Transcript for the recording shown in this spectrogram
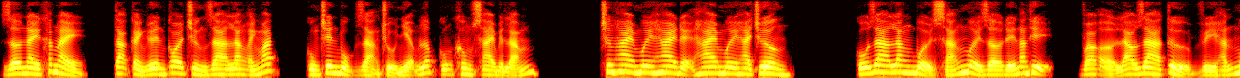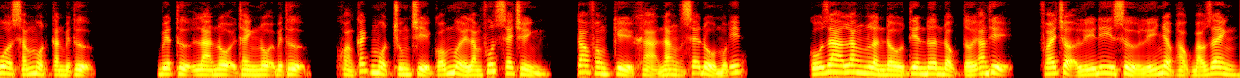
Giờ này khắc này, tạ cảnh nguyên coi chừng ra lăng ánh mắt, cùng trên bục giảng chủ nhiệm lớp cũng không sai biệt lắm. Chương 22 đệ 22 chương. Cố Gia Lăng buổi sáng 10 giờ đến An Thị, và ở Lao Gia Tử vì hắn mua sắm một căn biệt thự. Biệt thự là nội thành nội biệt thự, khoảng cách một chung chỉ có 15 phút xe trình, Cao Phong Kỳ khả năng sẽ đổ một ít. Cố Gia Lăng lần đầu tiên đơn độc tới An Thị, phái trợ lý đi xử lý nhập học báo danh,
